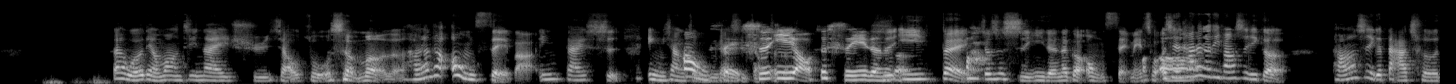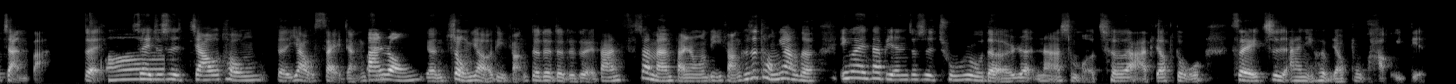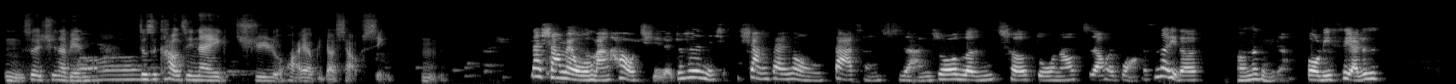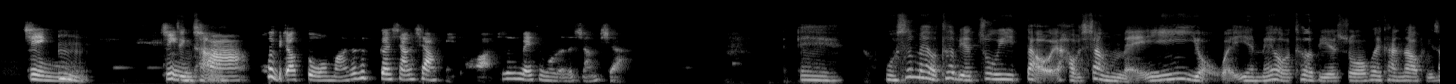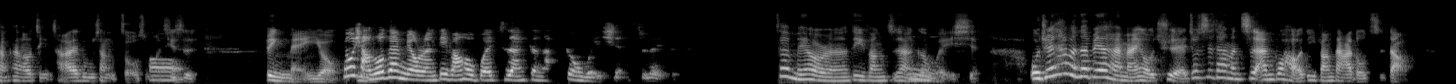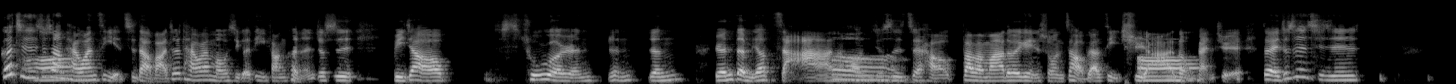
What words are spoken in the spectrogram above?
但我有点忘记那一区叫做什么了，好像叫 Onse 吧，应该是印象中应该是十一哦，是十一的十一，对，就是十一的那个 Onse，没错，而且它那个地方是一个，好像是一个大车站吧。对，所以就是交通的要塞这样子，繁荣很重要的地方。对对对对对，反正算蛮繁荣的地方。可是同样的，因为那边就是出入的人啊，什么车啊比较多，所以治安也会比较不好一点。嗯，所以去那边就是靠近那一区的话，要比较小心。嗯，那下面，我蛮好奇的，就是你像在那种大城市啊，你说人车多，然后治安会不好，可是那里的呃，那怎么讲？保利斯亚就是警、嗯警警察察会比较多吗？就是跟乡下比的话，就是没什么人的乡下。哎，我是没有特别注意到，哎，好像没有，哎，也没有特别说会看到，平常看到警察在路上走什么，其哦实并没有。嗯因为我想说，在没有人的地方，会不会治安更更危险之类的？在没有人的地方治安更嗯危险。我觉得他们那边还蛮有趣的，就是他们治安不好的地方大家都知道，可是其实就像台哦湾自己也知道吧，就是台湾某几个地方可能就是比较出入的人人人人等比较杂啊、然后你就是哦最好爸爸妈妈都会跟你说，你最好不要自己去啊、那种哦感觉。对，就是其实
